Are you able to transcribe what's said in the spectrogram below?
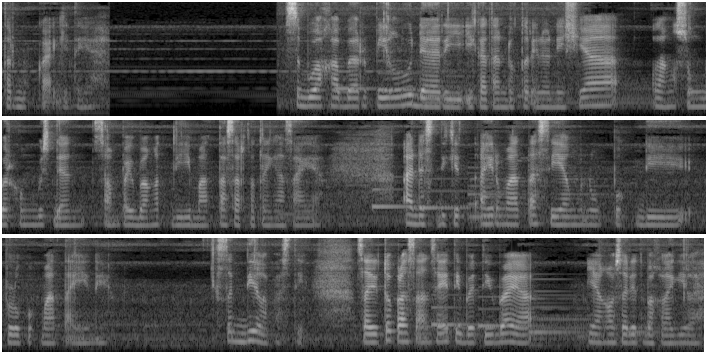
terbuka gitu ya. Sebuah kabar pilu dari Ikatan Dokter Indonesia langsung berhembus dan sampai banget di mata serta telinga saya. Ada sedikit air mata sih yang menumpuk di pelupuk mata ini. Sedih lah pasti. Saat itu perasaan saya tiba-tiba ya, yang gak usah ditebak lagi lah.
